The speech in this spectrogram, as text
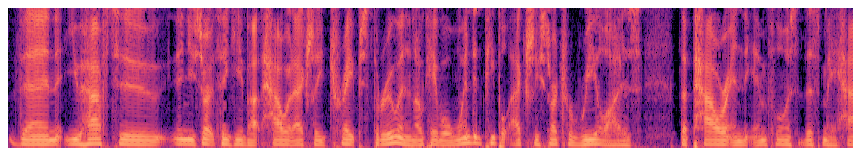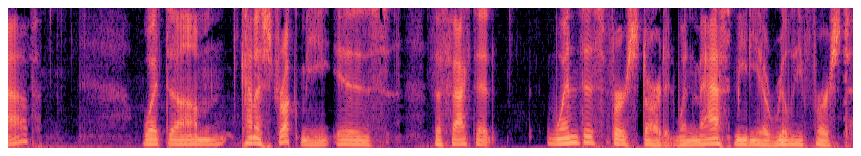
then you have to then you start thinking about how it actually traipsed through and then okay well when did people actually start to realize the power and the influence that this may have? What um, kind of struck me is the fact that when this first started when mass media really first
